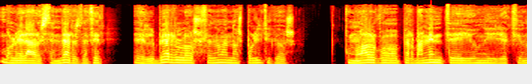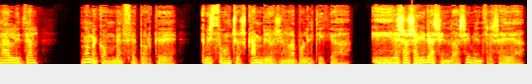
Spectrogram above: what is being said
volverá a descender. Es decir, el ver los fenómenos políticos como algo permanente y unidireccional y tal, no me convence porque he visto muchos cambios en la política y eso seguirá siendo así mientras haya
